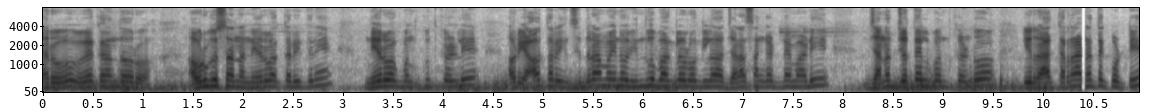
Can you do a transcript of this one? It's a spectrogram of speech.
ಯಾರು? ವಿವೇಕಾನಂದ ಅವರು. ಅವ್ರಿಗೂ ಸಹ ನಾನು ನೇರವಾಗಿ ಕರಿತೀನಿ. ನೇರವಾಗಿ ಬಂದು ಕೂತ್ಕೊಳ್ಳಿ. ಅವ್ರು ಯಾವ ಥರ ಹಿಂಗೆ ಸಿದ್ದರಾಮಯ್ಯನವ್ರು ಹಿಂದ್ಲು ಬಾಗ್ಲಲ್ಲಿ ಹೋಗಿಲ್ಲ ಜನ ಸಂಘಟನೆ ಮಾಡಿ, ಜನದ ಜೊತೆಯಲ್ಲಿ ಬಂದ್ಕೊಂಡು ಈ ರಾ ಕರ್ನಾಟಕ ಕೊಟ್ಟು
